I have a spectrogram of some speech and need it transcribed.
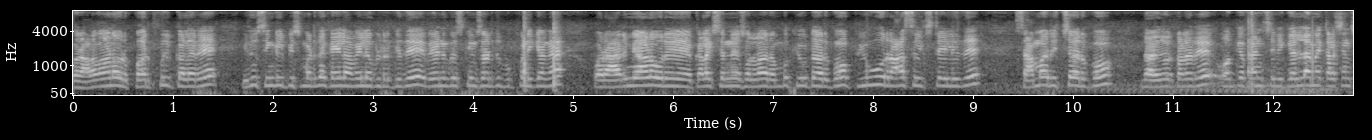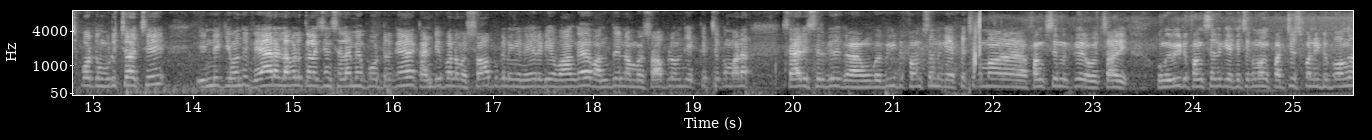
ஒரு அழகான ஒரு பர்பிள் கலரு இதுவும் சிங்கிள் பீஸ் மட்டும் தான் கையில் அவைலபிள் இருக்குது. வேணுங்கிற ஸ்க்ரீன்ஷாட் எடுத்து புக் பண்ணிக்கோங்க. ஒரு அருமையான ஒரு கலெக்ஷன்னே சொல்லலாம். ரொம்ப க்யூட்டாக இருக்கும். பியூர் ரா சில்க் ஸ்டைல் இது. செம ரிச்சாக இருக்கும். இந்த இது ஒரு கலரு ஓகே ஃப்ரெண்ட்ஸ் இன்றைக்கி எல்லாமே கலெக்ஷன்ஸ் போட்டு முடிச்சாச்சு. இன்றைக்கி வந்து வேறு லெவல் கலெக்ஷன்ஸ் எல்லாமே போட்டிருக்கேன். கண்டிப்பாக நம்ம ஷாப்புக்கு நீங்கள் நேரடியாக வாங்க. வந்து நம்ம ஷாப்பில் வந்து எக்கச்சக்கமான சாரீஸ் இருக்குது. உங்கள் வீட்டு ஃபங்க்ஷனுக்கு எக்கச்சக்கமான ஃபங்க்ஷனுக்கு சாரி உங்கள் வீட்டு ஃபங்க்ஷனுக்கு எக்கச்சக்கமாக பர்ச்சேஸ் பண்ணிட்டு போங்க.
